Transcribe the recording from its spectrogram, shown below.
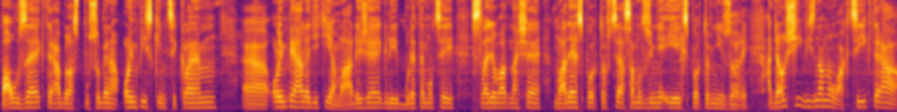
pauze, která byla způsobena olympijským cyklem eh, Olympiáda dětí a mládeže, kdy budete moci sledovat naše mladé sportovce a samozřejmě i jejich sportovní vzory. A další významnou akcí, která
